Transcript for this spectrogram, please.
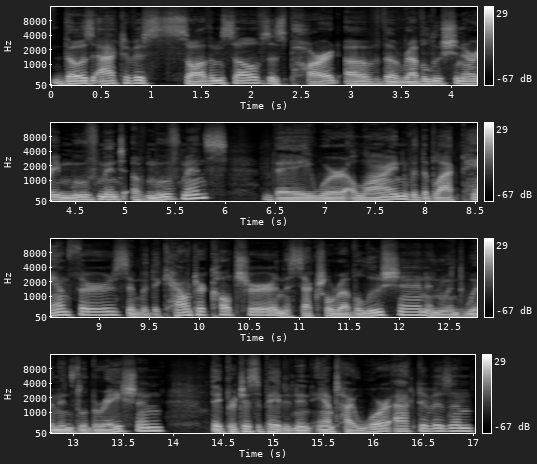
Those activists saw themselves as part of the revolutionary movement of movements. They were aligned with the Black Panthers and with the counterculture and the sexual revolution and with women's liberation. They participated in anti war activism.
